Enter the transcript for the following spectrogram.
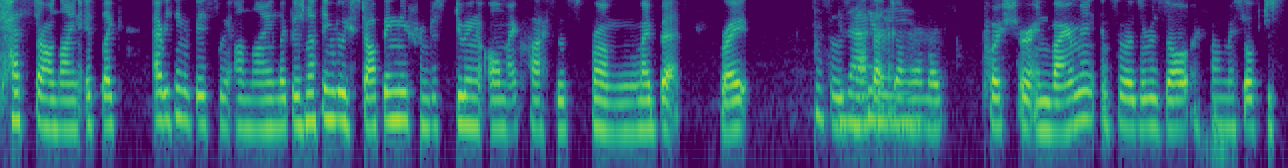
tests are online, it's like everything is basically online. Like, there's nothing really stopping me from just doing all my classes from my bed, right? And so there's exactly. not that general like push or environment. And so as a result, I found myself just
